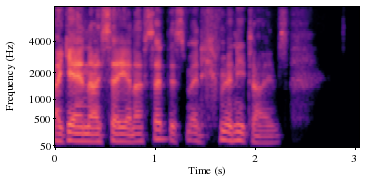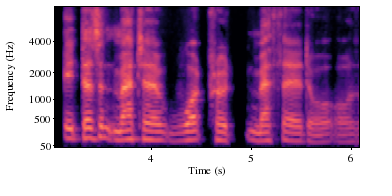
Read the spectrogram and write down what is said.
again i say and i've said this many many times it doesn't matter what pro- method or, or,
